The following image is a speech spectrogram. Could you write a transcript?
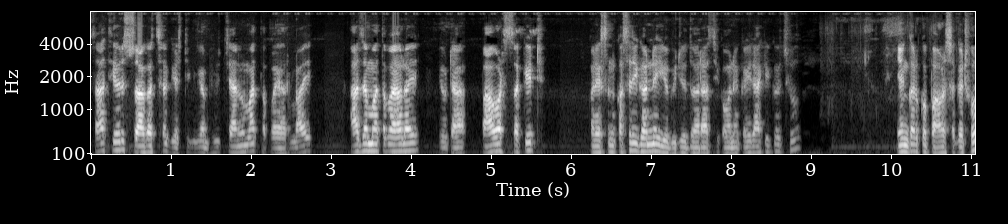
साथीहरू स्वागत छ गेस्टिक भ्यू च्यानलमा। तपाईँहरूलाई आज म तपाईँहरूलाई एउटा पावर सकेट कनेक्सन कसरी गर्ने यो भिडियोद्वारा सिकाउने गइराखेको छु। एङ्करको पावर सकेट हो।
